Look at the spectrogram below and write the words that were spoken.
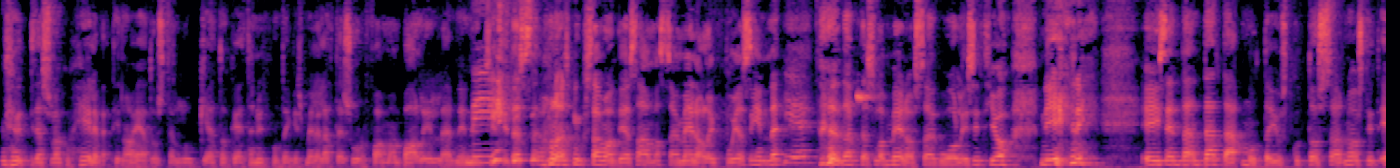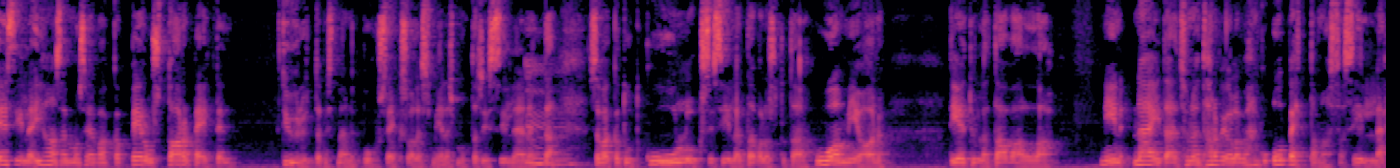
nyt pitäisi olla kuin helvetin ajatusten lukija, että okei, että nyt mun tekisi meille lähteä surffaamaan palille, niin, niin. nyt sitten pitäisi olla niin kuin saman tien saamassa jo menolippuja sinne. Yeah. tai pitäisi olla menossa ja kun olisit jo, niin, niin ei sentään tätä, mutta just kun tuossa nostit esille ihan semmoisia vaikka perustarpeiden tyydyttämistä, mä en nyt puhu seksuaalisessa mielessä, mutta siis silleen, mm. että sä vaikka tuut kuulluksi sillä tavalla, otetaan huomioon tietyllä tavalla, niin näitä, että sun ei tarvi olla vähän kuin opettamassa sille,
